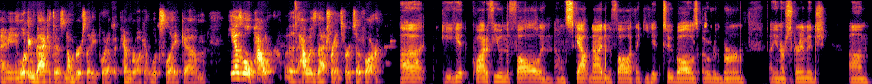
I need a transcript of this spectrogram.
I mean, looking back at those numbers that he put up at Pembroke, it looks like um, he has a little power. Uh, how has that transferred so far? Uh, he hit quite a few in the fall, and on scout night in the fall, I think he hit two balls over the berm uh, in our scrimmage. Um,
